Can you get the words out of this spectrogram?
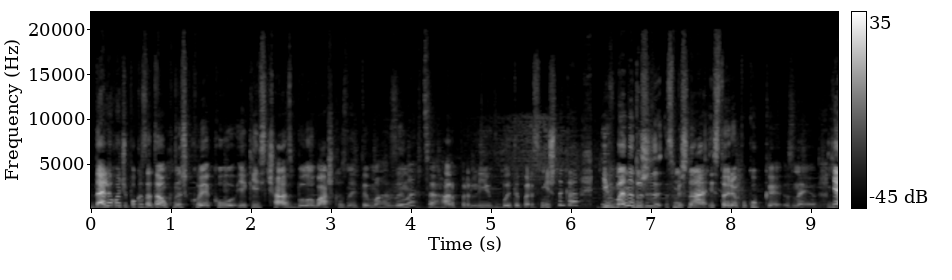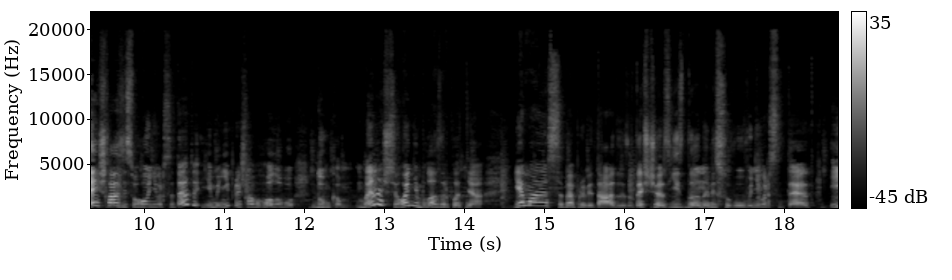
Далі хочу показати вам книжку, яку якийсь час було важко знайти в магазинах. Це Гарпер Лі вбити пересмішника. І в мене дуже смішна історія покупки з нею. Я йшла зі свого університету, і мені прийшла в голову думка: у мене ж сьогодні була зарплатня. Я маю себе привітати за те, що я з'їздила на лісову в університет. І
